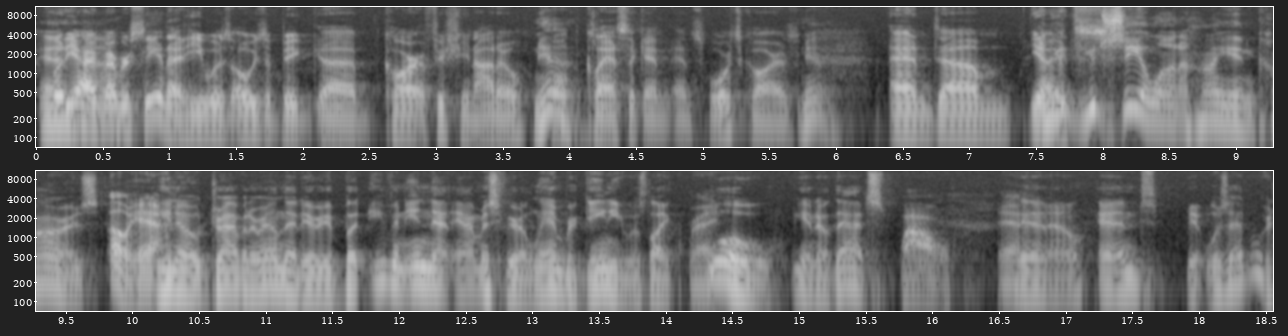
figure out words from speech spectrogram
But And, yeah, I uh, remember seeing that. He was always a big uh, car aficionado, Yeah. both classic and, and sports cars. Yeah. And, um, you know, And you'd, it's, you'd see a lot of high-end cars. Oh, yeah. you know, driving around that area. But even in that atmosphere, a Lamborghini was like, Right. whoa, you know, that's wow, Yeah. you know. And it was Edward,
